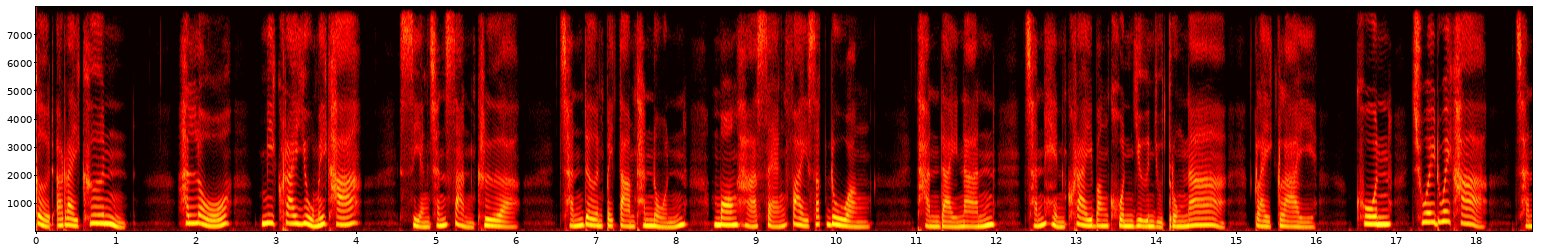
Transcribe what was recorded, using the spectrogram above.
เกิดอะไรขึ้น ฮัลโหล มีใครอยู่ไหมคะ เสียงฉันสั่นเครือ ฉันเดินไปตามถนน มองหาแสงไฟสักดวง ทันใดนั้น ฉันเห็นใครบางคนยืนอยู่ตรงหน้า ไกลๆ คุณช่วยด้วยค่ะ ฉัน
